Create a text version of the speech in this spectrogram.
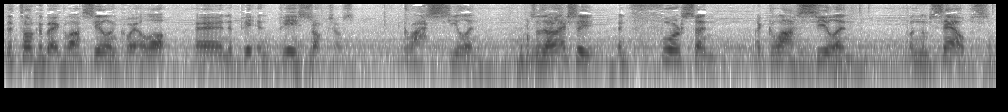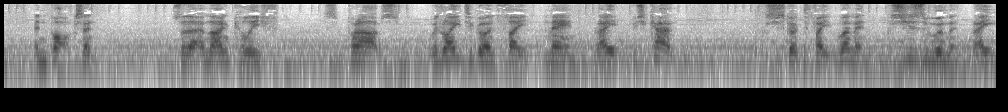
They talk about glass ceiling quite a lot uh, in the pay, in pay structures. Glass ceiling. So they're actually enforcing a glass ceiling on themselves in boxing, so that Imane Khelif perhaps would like to go and fight men, right? But she can't because she's got to fight women because she's a woman, right?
